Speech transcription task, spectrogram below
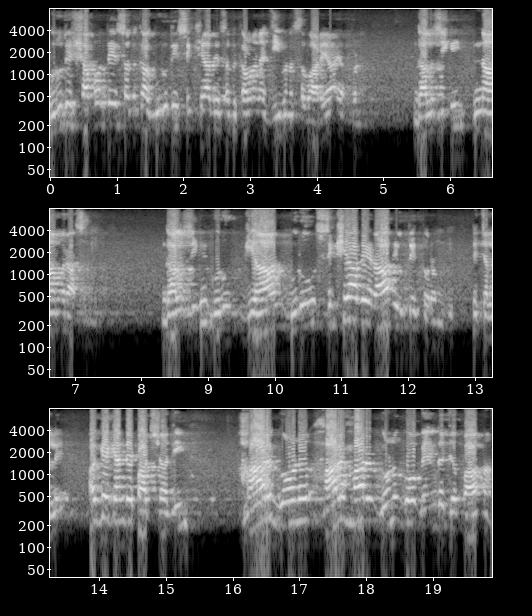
ਗੁਰੂ ਦੇ ਸ਼ਬਦ ਦੇ ਸਦਕਾ, ਗੁਰੂ ਦੀ ਸਿੱਖਿਆ ਦੇ ਸਦਕਾ ਉਹਨਾਂ ਨੇ ਜੀਵਨ ਸਵਾਰਿਆ ਆਪਣਾ। ਗੱਲ ਸੀਗੀ ਨਾਮ ਰਸ ਦੀ। ਗੱਲ ਸੀਗੀ ਗੁਰੂ ਗਿਆਨ, ਗੁਰੂ ਸਿੱਖਿਆ ਦੇ ਰਾਹ ਦੇ ਉੱਤੇ ਤੁਰਨ ਦੀ। ਤੇ ਚੱਲੇ। ਅੱਗੇ ਕਹਿੰਦੇ ਪਾਤਸ਼ਾਹ ਜੀ ਹਰ ਗੁਣ, ਹਰ ਹਰ ਗੁਣ ਗੋਬਿੰਦ ਜਪਾਹਾਂ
